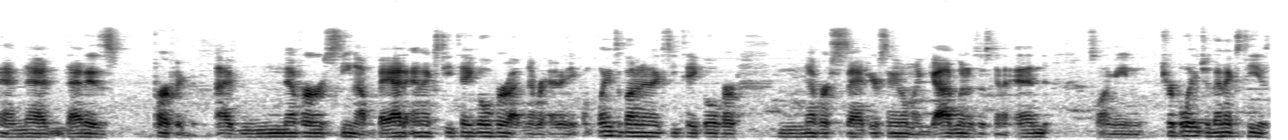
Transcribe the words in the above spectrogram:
and that that is perfect. I've never seen a bad NXT takeover. I've never had any complaints about an NXT takeover. Never sat here saying, "Oh my God, when is this going to end?" So I mean, Triple H with NXT is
